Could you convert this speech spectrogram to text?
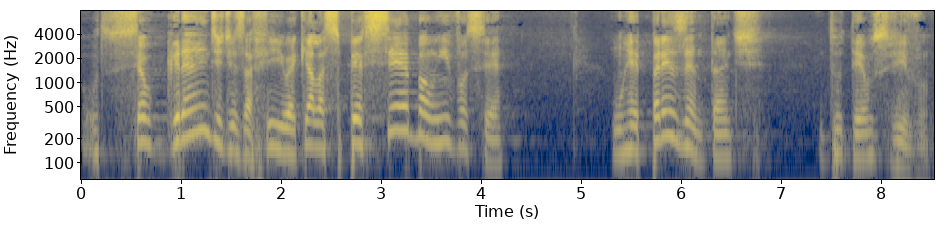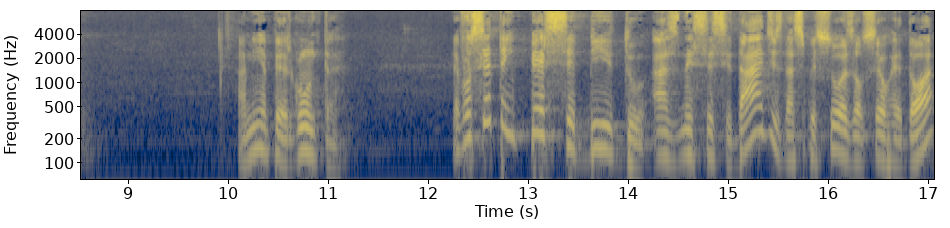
o seu grande desafio é que elas percebam em você um representante do Deus vivo. A minha pergunta você tem percebido as necessidades das pessoas ao seu redor?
